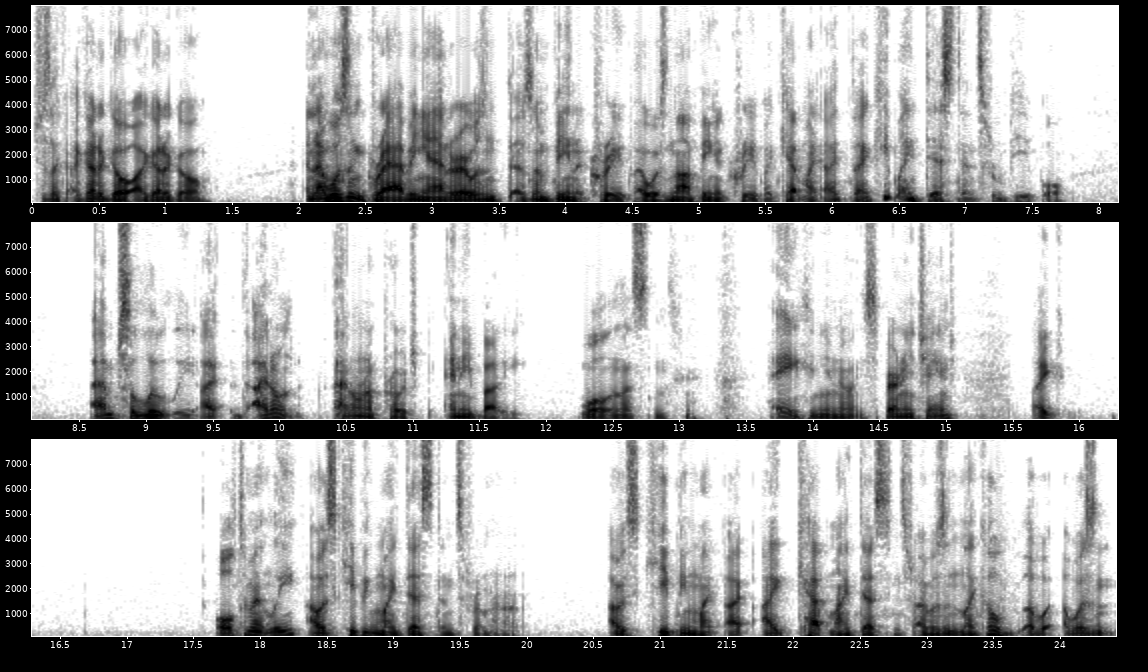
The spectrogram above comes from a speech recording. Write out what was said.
she's like, I gotta go. I gotta go and I wasn't grabbing at her. I wasn't. I wasn't being a creep. I was not being a creep. I kept my. I, I keep my distance from people. Absolutely. I. I don't. I don't approach anybody. Well, unless, hey, can you know spare any change? Like. Ultimately, I was keeping my distance from her. I was keeping my. I. I kept my distance. I wasn't like, oh, I w- I wasn't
